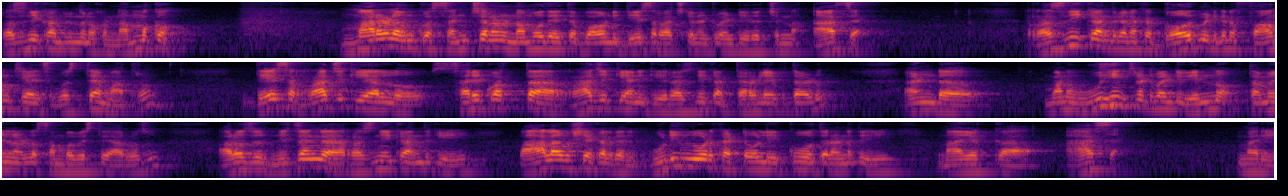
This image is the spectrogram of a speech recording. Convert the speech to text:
రజనీకాంత్ మీద ఒక నమ్మకం మరల ఇంకో సంచలనం నమోదైతే బాగుండి దేశ రాజకీయాలటువంటి ఏదో చిన్న ఆశ. రజనీకాంత్ కనుక గవర్నమెంట్ కనుక ఫామ్ చేయాల్సి వస్తే మాత్రం దేశ రాజకీయాల్లో సరికొత్త రాజకీయానికి రజనీకాంత్ తెరలేపుతాడు. అండ్ uh, మనం ఊహించినటువంటివి ఎన్నో తమిళనాడులో సంభవిస్తాయి ఆ రోజు. ఆ రోజు నిజంగా రజనీకాంత్కి పాలాభిషేకాలు కానీ గుడిలు కూడా కట్టేవాళ్ళు ఎక్కువ అవుతారు అన్నది నా యొక్క ఆశ. మరి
